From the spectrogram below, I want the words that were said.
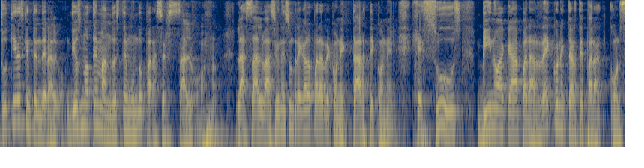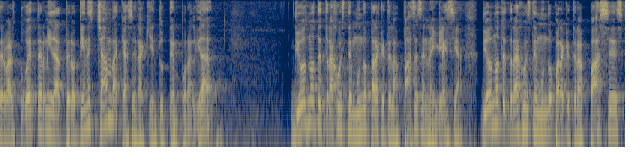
tú tienes que entender algo. Dios no te mandó este mundo para ser salvo. La salvación es un regalo para reconectarte con Él. Jesús vino acá para reconectarte, para conservar tu eternidad, pero tienes chamba que hacer aquí en tu temporalidad. Dios no te trajo este mundo para que te la pases en la iglesia. Dios no te trajo este mundo para que te la pases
